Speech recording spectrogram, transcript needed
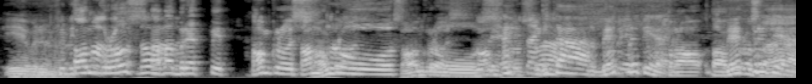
Iya bener. Finish Tom Cruise apa Brad Pitt? Tom Cruise. Tom Tom Cruise. Tom Cruise. Eh, bentar, Brad Pitt ya? Tom Brad Cruise Pitt lah. ya?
